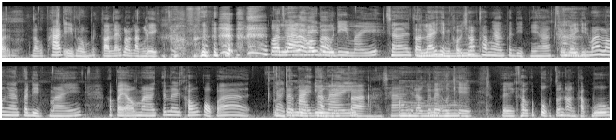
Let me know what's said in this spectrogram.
อะเราพลาดเองเราตอนแรกเราลังเลกับเขาว่าตอนแรจะกเราก็ให้แบบรู้ดีไหมใช่ตอนแรกเห็นเขาชอบทำงานประดิษฐ์นี่คะก็เลยคิดว่าลองงานประดิษฐ์ไหมเอาไปเอามาก็เลยเขาบอกว่าอยากจะปลูกผักดีกว่าใช่เราก็เลยโอเคเลยเขาก็ปลูกต้นอ่อนผักบุ้ง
